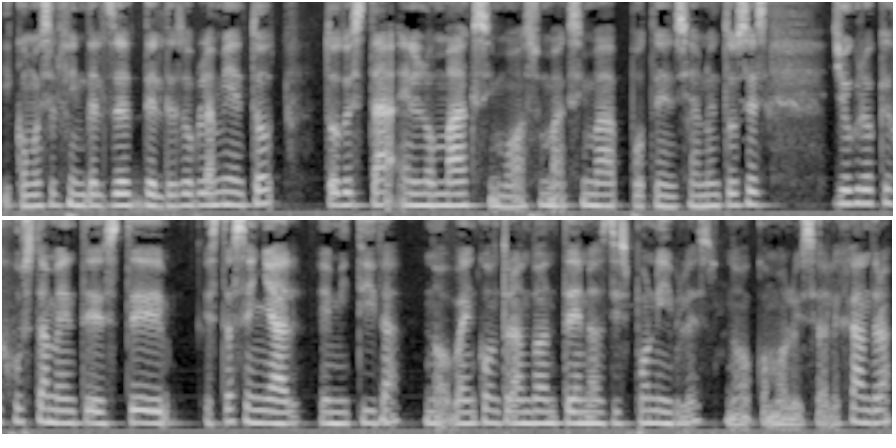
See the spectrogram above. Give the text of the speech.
Y como es el fin del, de- del desdoblamiento, todo está en lo máximo, a su máxima potencia, ¿no? Entonces, yo creo que justamente este, esta señal emitida, ¿no? Va encontrando antenas disponibles, ¿no? Como lo dice Alejandra,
